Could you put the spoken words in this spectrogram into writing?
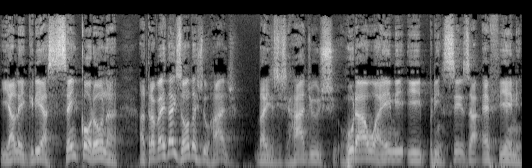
e alegria sem corona, através das ondas do rádio, das rádios Rural AM e Princesa FM.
